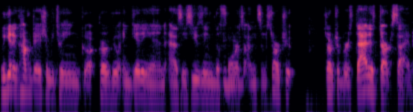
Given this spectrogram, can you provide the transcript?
we get a confrontation between Gro- Grogu and Gideon as he's using the Force on some stormtroop stormtroopers. That is dark side.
